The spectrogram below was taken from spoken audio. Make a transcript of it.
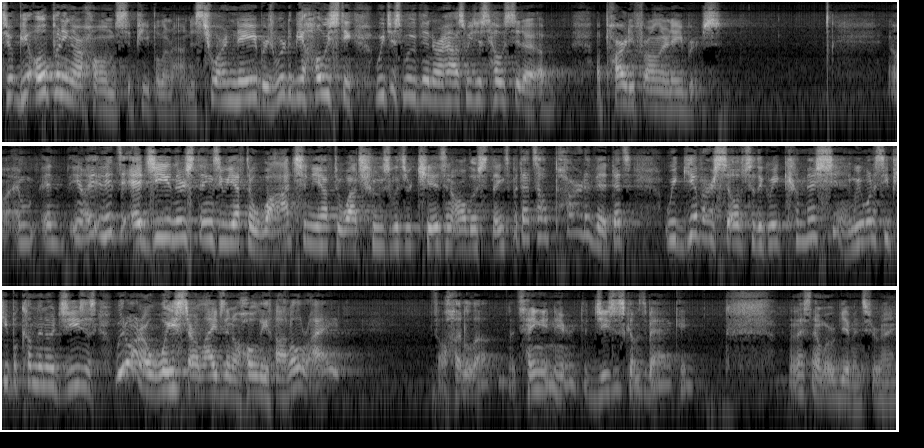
to be opening our homes to people around us, to our neighbors. We're to be hosting. We just moved into our house. We just hosted a, a, party for all our neighbors. You know, and, and, you know, and it's edgy, and there's things we have to watch, and you have to watch who's with your kids and all those things. But that's all part of it. That's we give ourselves to the Great Commission. We want to see people come to know Jesus. We don't want to waste our lives in a holy huddle, right? Let's all huddle up. Let's hang in here till Jesus comes back. Well, that's not what we're given to, right?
